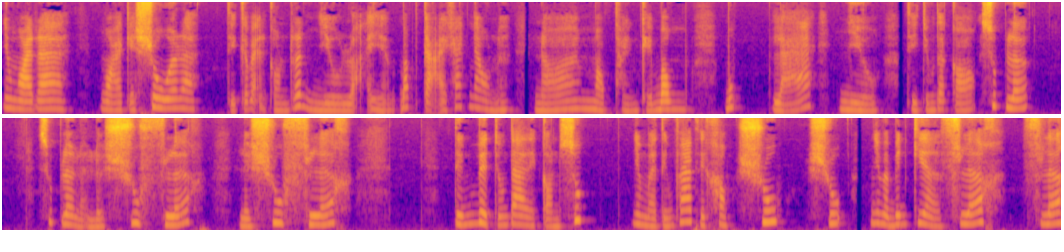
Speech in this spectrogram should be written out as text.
Nhưng ngoài ra, ngoài cái su ra thì các bạn còn rất nhiều loại bắp cải khác nhau nữa. Nó mọc thành cái bông, búp lá nhiều thì chúng ta có súp lơ súp lơ là le chou fleur le chou fleur tiếng việt chúng ta thì còn súp nhưng mà tiếng pháp thì không. Chou chou. Nhưng mà bên kia là fleur fleur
